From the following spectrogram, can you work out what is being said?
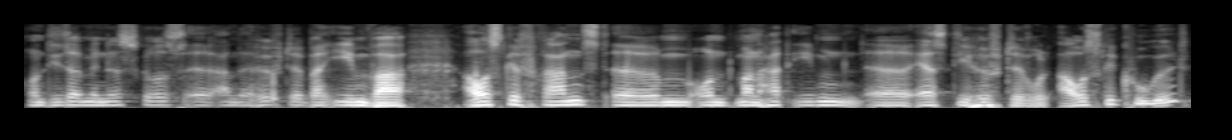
Und dieser Meniskus äh, an der Hüfte bei ihm war ausgefranst ähm, und man hat ihm äh, erst die Hüfte wohl ausgekugelt.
